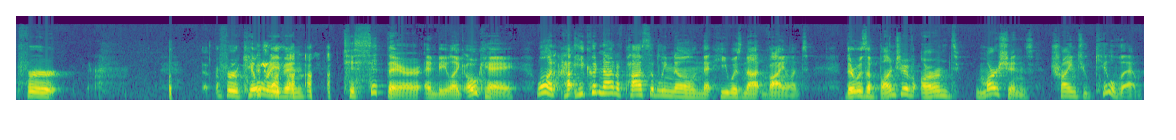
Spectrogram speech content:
for for Killraven to sit there and be like, okay, one, he could not have possibly known that he was not violent. There was a bunch of armed Martians trying to kill them.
